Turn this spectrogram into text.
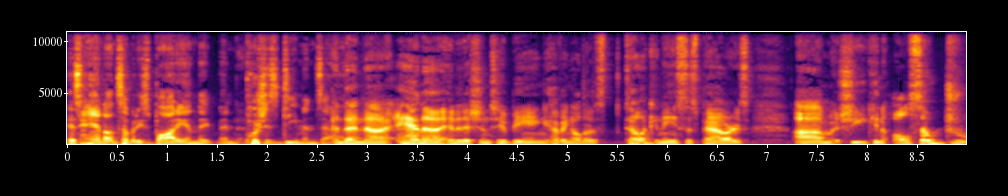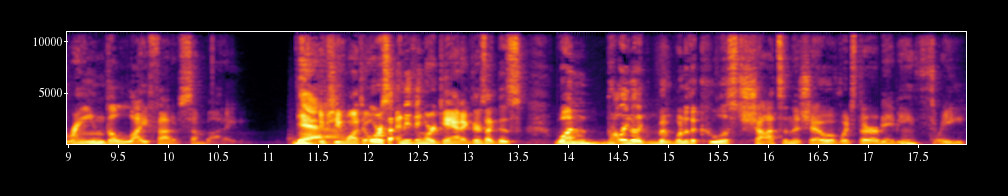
his hand on somebody's body and they and pushes demons out. And then uh, Anna, in addition to being having all those telekinesis powers, um, she can also drain the life out of somebody yeah, if she wants to, or anything organic. There's like this one, probably like one of the coolest shots in the show, of which there are maybe Hmm. three.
